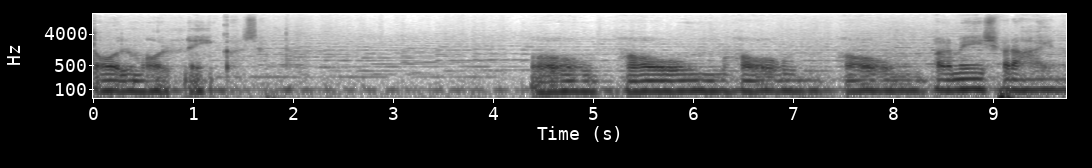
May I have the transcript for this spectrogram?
तोल मोल नहीं कर सकता। ओम ओम ओम ओम, परमेश्वराय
